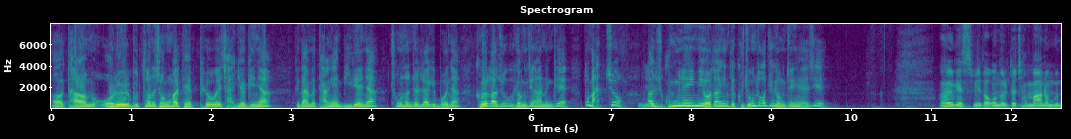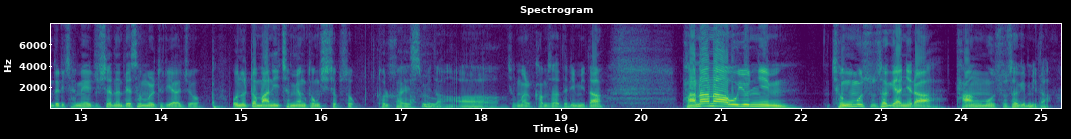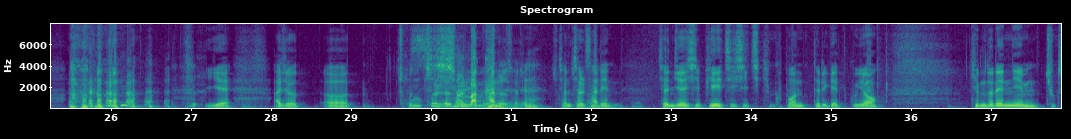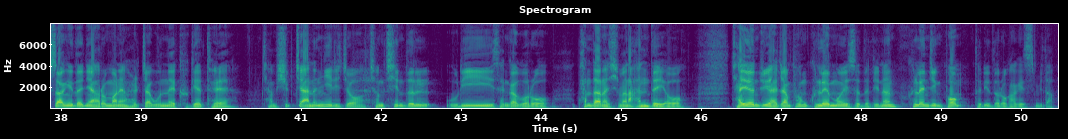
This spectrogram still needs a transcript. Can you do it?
어, 다음 월요일부터는 정말 대표의 자격이냐, 그 다음에 당의 미래냐, 총선 전략이 뭐냐 그걸 가지고 경쟁하는 게 또 맞죠. 아주 국민의힘이 여당인데 그 정도 가지고 경쟁해야지. 알겠습니다. 오늘도 참 많은 분들이 참여해 주셨는데 선물 드려야죠. 오늘 또 12,000명 동시 접속 돌파했습니다. 아, 정말 감사드립니다. 바나나 우유님 정무수석이 아니라 당무수석입니다. 예, 아주 어, 촌철살인. 예, 촌철살인 전지현 씨 BHC 치킨 쿠폰 드리겠고요. 김두래님 죽상이더니 하루 만에 활짝 웃네 그게 돼? 참 쉽지 않은 일이죠. 정치인들 우리 생각으로 판단하시면 안 돼요. 자연주의 화장품 글래머에서 드리는 클렌징 폼 드리도록 하겠습니다.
